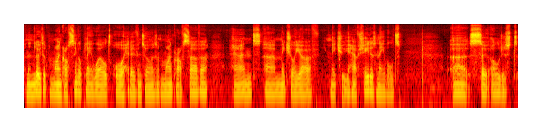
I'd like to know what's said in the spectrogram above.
and then load up a Minecraft single player world or head over into a Minecraft server and uh, make sure you have make sure you have shaders enabled. Uh, so I'll just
